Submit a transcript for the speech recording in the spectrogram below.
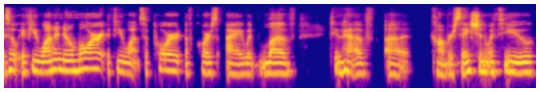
so, if you want to know more, if you want support, of course, I would love to have a conversation with you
